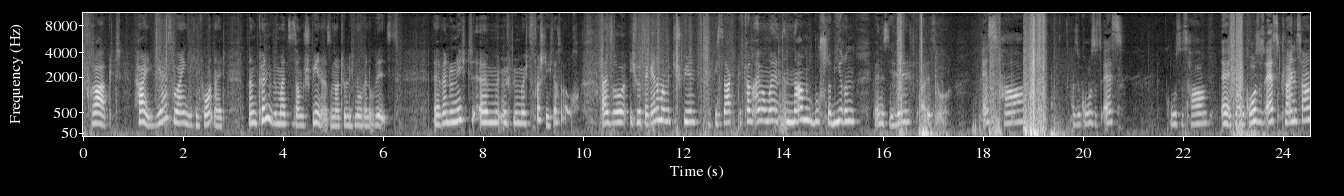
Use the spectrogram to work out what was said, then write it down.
fragt: Hi, wie heißt du eigentlich in Fortnite? Dann können wir mal zusammen spielen, also natürlich nur, wenn du willst. Äh, wenn du nicht ähm, mit mir spielen möchtest, verstehe ich das auch. Also, ich würde sehr gerne mal mit dir spielen. Ich sag, ich kann einmal meinen Namen buchstabieren, wenn es dir hilft. Also, SH, also großes S, großes H, äh, ich meine großes S, kleines H,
